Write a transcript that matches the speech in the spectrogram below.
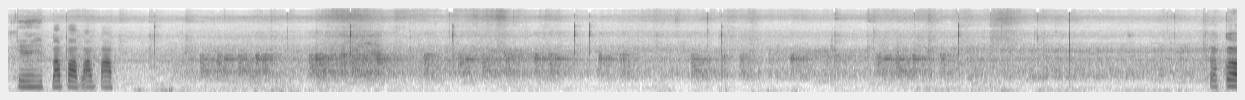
โอ เคปะปะปะปะแล้วก็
